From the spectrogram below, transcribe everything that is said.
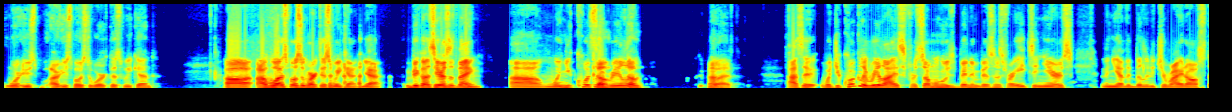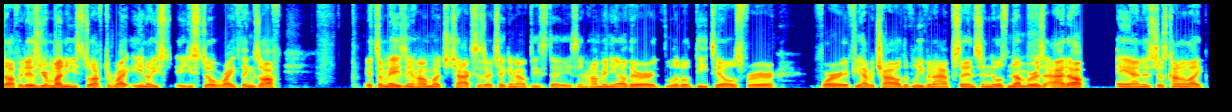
weren't you aren't you supposed to work this weekend? Uh, I was supposed to work this weekend. yeah. Because here's the thing. Uh, when you quickly Some- realize, Huh? Go ahead. I said, what you quickly realize for someone who's been in business for 18 years, and then you have the ability to write off stuff. It is your money. You still have to write, you know, you, you still write things off. It's amazing how much taxes are taken out these days and how many other little details for, for if you have a child of leave of absence and those numbers add up. And it's just kind of like,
